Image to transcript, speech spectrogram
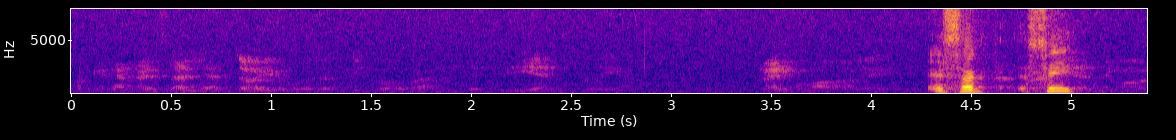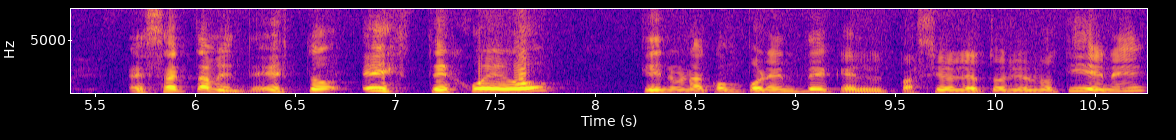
Porque acá no es aleatorio, porque los tipos van decidiendo, digamos. No es como... eh, Sí, exactamente. Esto, este juego tiene una componente que el paseo aleatorio no tiene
